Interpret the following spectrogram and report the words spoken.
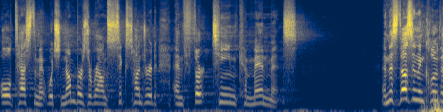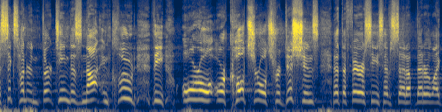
Old Testament, which numbers around 613 commandments. And this doesn't include, the 613 does not include the oral or cultural traditions that the Pharisees have set up that are like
